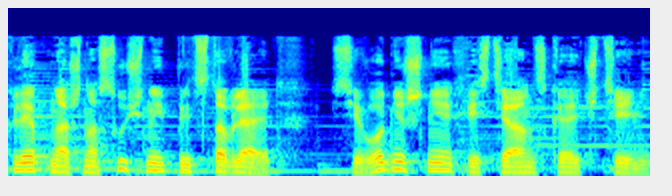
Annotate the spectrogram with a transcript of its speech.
«Хлеб наш насущный» представляет сегодняшнее христианское чтение.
